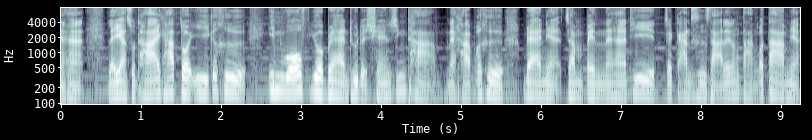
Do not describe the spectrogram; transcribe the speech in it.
นะฮะ และอย่างสุดท้ายครับ ตัว E ก็คือ evolve your brand to the changing time นะครับ ก็คือแบรนด์เนี่ยจำเป็นนะฮะ ที่จะการสื่อสารอะไรต่างๆ ก็ตามเนี่ย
